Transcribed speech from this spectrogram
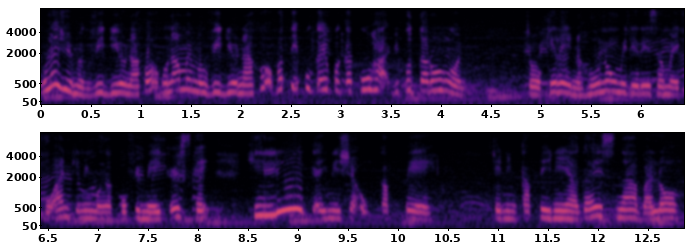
wala siya mag-video na ako. Kung na may mag-video na ako. Pati po kayo pagkakuha di po tarungon So kini nahunong mi diri sa may kuan kining mga coffee makers kay hilig kay ni siya og kape. Kining kape niya guys na balo.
